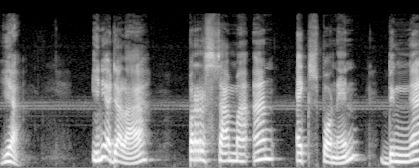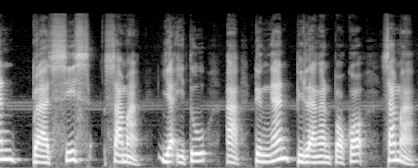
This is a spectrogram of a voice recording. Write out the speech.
Ya, ini adalah persamaan eksponen dengan basis sama, yaitu A, dengan bilangan pokok sama,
